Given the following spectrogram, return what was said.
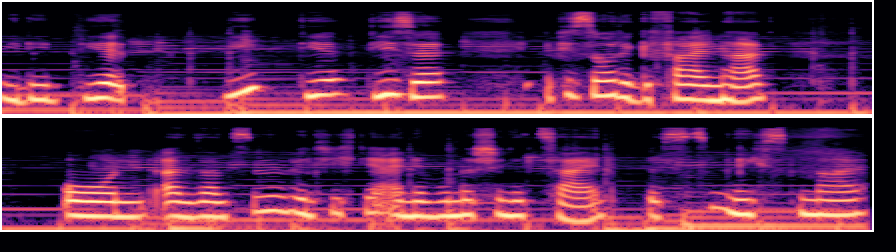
wie, dir, wie dir diese Episode gefallen hat. Und ansonsten wünsche ich dir eine wunderschöne Zeit. Bis zum nächsten Mal.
